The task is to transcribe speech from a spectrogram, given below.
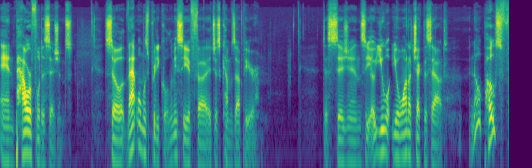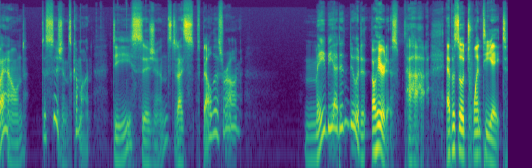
and powerful decisions. So that one was pretty cool. Let me see if uh, it just comes up here. Decisions. You, you you'll want to check this out. No posts found. Decisions. Come on. Decisions. Did I spell this wrong? Maybe I didn't do it. Oh, here it is. Ha ha ha. Episode 28.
